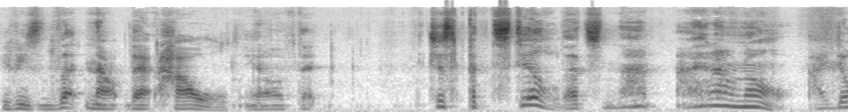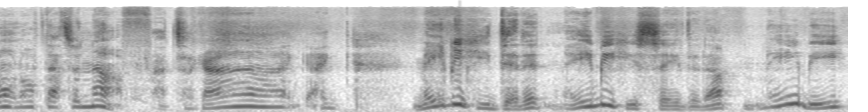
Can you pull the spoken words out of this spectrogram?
if he's letting out that howl. You know if that just but still that's not I don't know I don't know if that's enough. That's like ah, I, I maybe he did it maybe he saved it up maybe.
